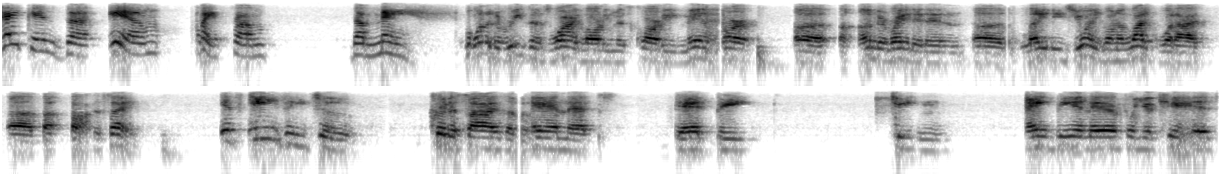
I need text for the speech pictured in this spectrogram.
taken the M away from the man. one of the reasons why, Lordy, Miss Clardy, men are uh, uh, underrated, and uh, ladies, you ain't gonna like what I uh, th- thought to say. It's easy to criticize a man that's deadbeat, cheating, ain't being there for your kids,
